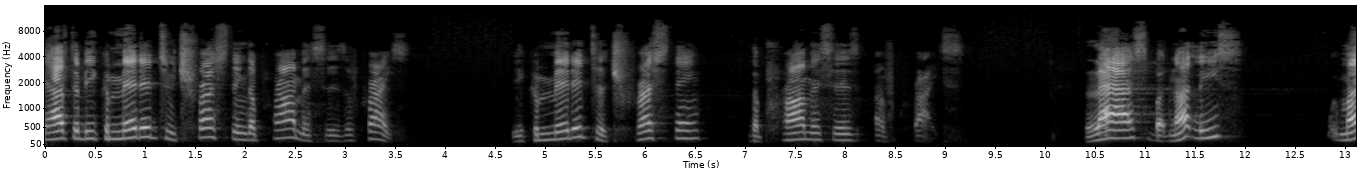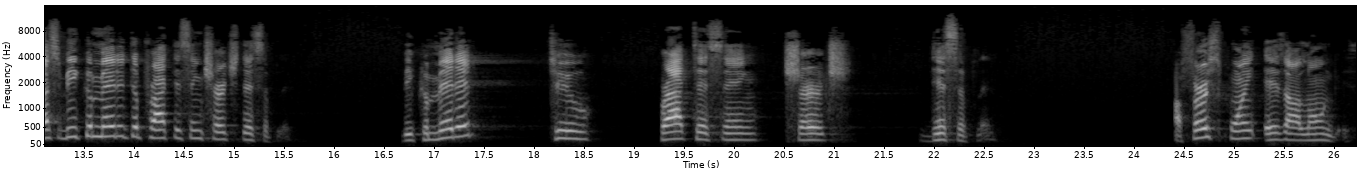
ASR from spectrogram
have to be committed to trusting the promises of Christ. Be committed to trusting the promises of Christ. Last but not least, we must be committed to practicing church discipline. Be committed to practicing church discipline. Our first point is our longest.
